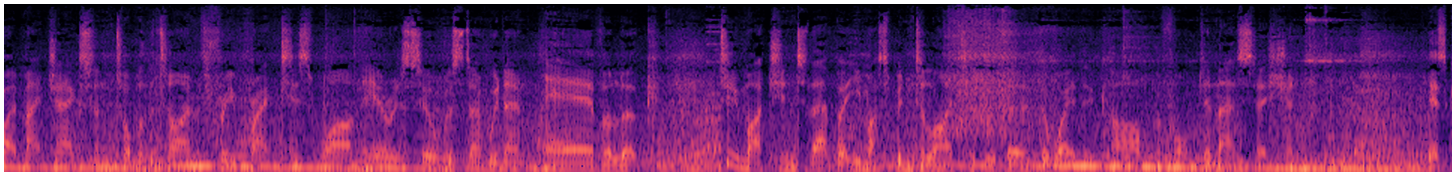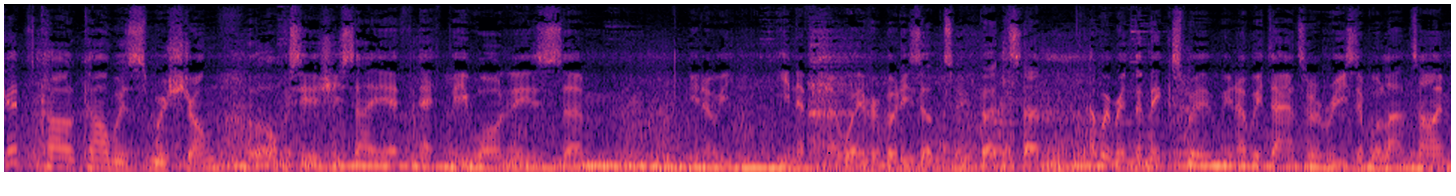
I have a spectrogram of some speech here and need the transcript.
Right, Mat Jackson, top of the times, free practice one here at Silverstone. We don't ever look too much into that, but you must have been delighted with the, the way the car performed in that session. It's good. Car, car was, was strong. Obviously, as you say, F- FP1 is, um, you know, you never know what everybody's up to. But um, we're in the mix. We're, you know, we're down to a reasonable lap time.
